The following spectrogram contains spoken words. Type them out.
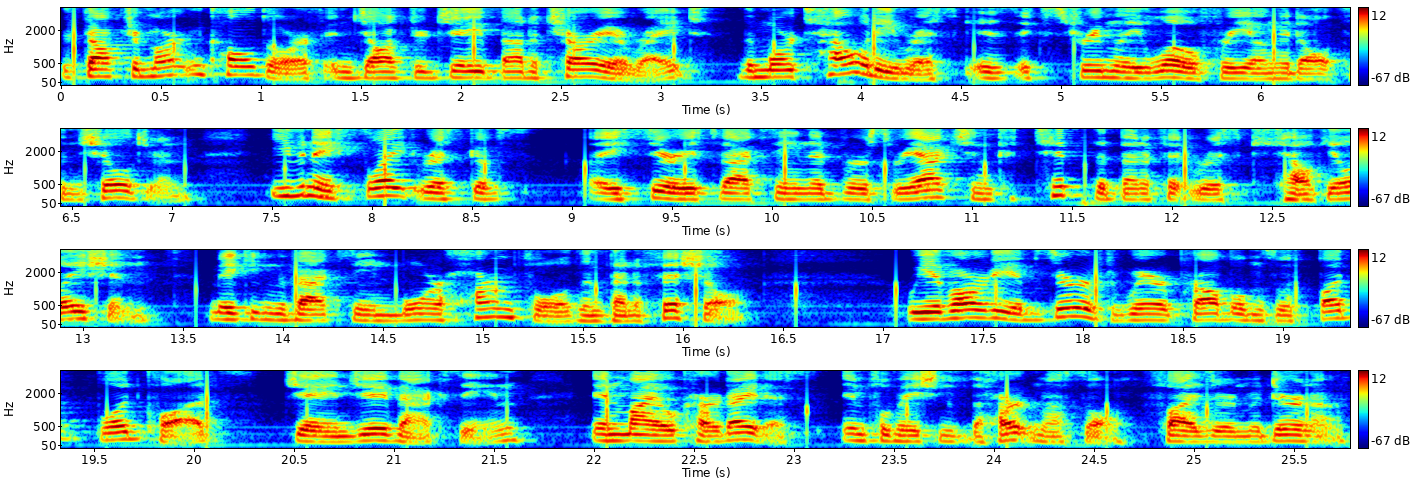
As Dr. Martin Kulldorff and Dr. J. Bhattacharya write, the mortality risk is extremely low for young adults and children. Even a slight risk of a serious vaccine adverse reaction could tip the benefit risk calculation, making the vaccine more harmful than beneficial. We have already observed rare problems with blood clots, J&J vaccine, and myocarditis, inflammation of the heart muscle, Pfizer and Moderna,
